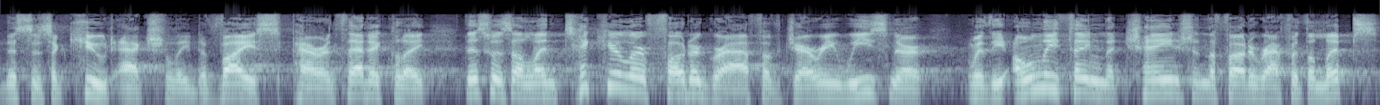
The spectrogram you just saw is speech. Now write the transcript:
this is a cute, actually, device, parenthetically. This was a lenticular photograph of Jerry Wiesner, where the only thing that changed in the photograph were the lips.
